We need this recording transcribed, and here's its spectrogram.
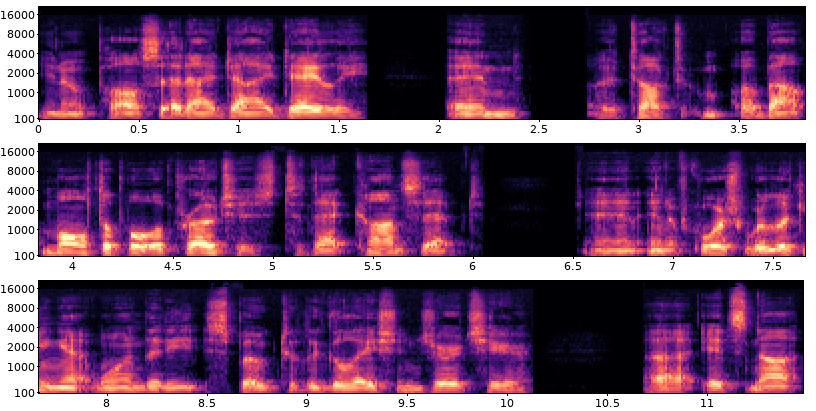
You know, Paul said, I die daily. And I talked about multiple approaches to that concept. And, and of course, we're looking at one that he spoke to the Galatian church here. Uh, it's not,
